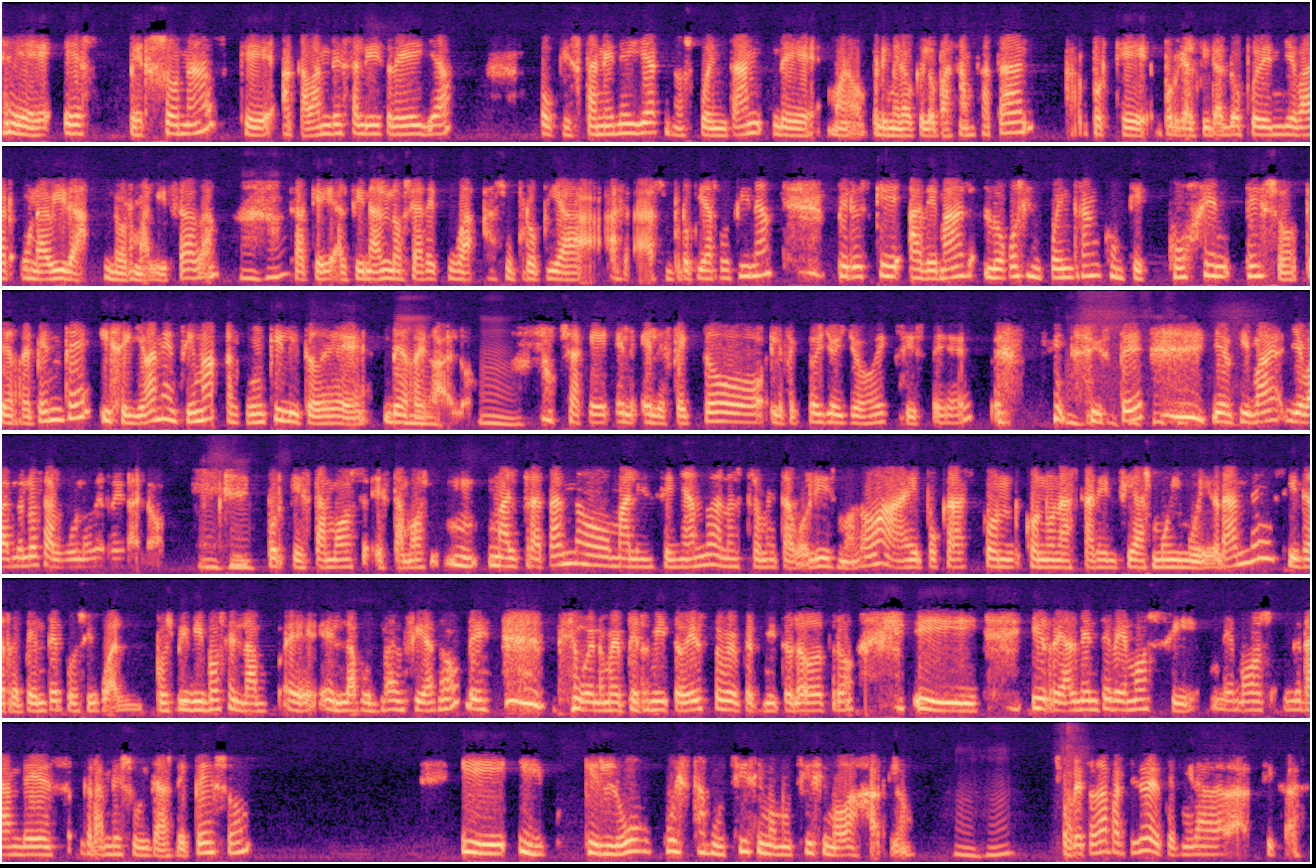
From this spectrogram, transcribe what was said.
eh, es personas que acaban de salir de ella o que están en ella que nos cuentan de, bueno, primero que lo pasan fatal, porque, porque al final no pueden llevar una vida normalizada, o sea que al final no se adecua a su propia, a, su propia rutina, pero es que además luego se encuentran con que cogen peso de repente y se llevan encima algún kilito de, de mm, regalo. Mm. O sea que el, el efecto, el efecto yo-yo existe. ¿eh? existe y encima llevándonos alguno de regalo. Porque estamos estamos maltratando o mal enseñando a nuestro metabolismo no a épocas con, con unas carencias muy muy grandes y de repente pues igual pues vivimos en la, eh, en la abundancia no de, bueno me permito esto me permito lo otro. Y, y realmente vemos sí vemos grandes grandes subidas de peso y, y que luego cuesta muchísimo muchísimo bajarlo sobre todo a partir de determinada edad, chicas.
